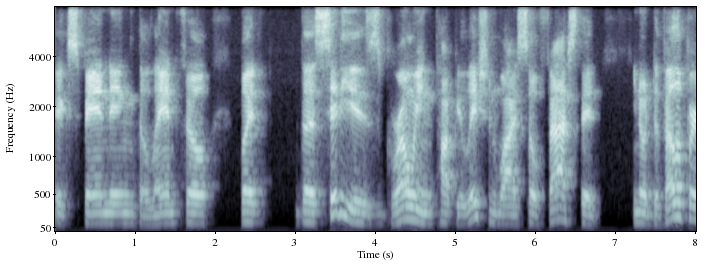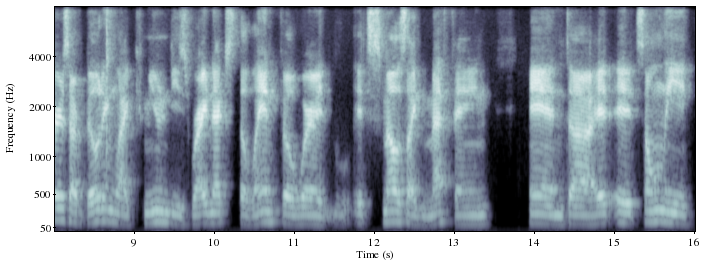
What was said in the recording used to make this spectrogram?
expanding the landfill but the city is growing population wise so fast that you know developers are building like communities right next to the landfill where it, it smells like methane and uh, it, it's only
